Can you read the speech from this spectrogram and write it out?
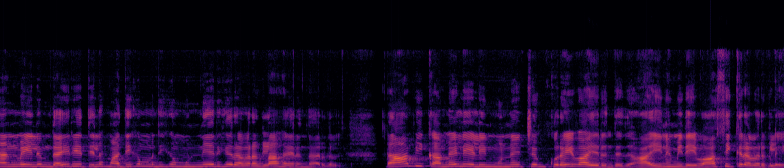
நன்மையிலும் தைரியத்திலும் அதிகம் அதிகம் முன்னேறுகிறவர்களாக இருந்தார்கள். ராபி கமேலியலின் முன்னேற்றம் குறைவாக இருந்தது ஆயினும் இதை வாசிக்கிறவர்களே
